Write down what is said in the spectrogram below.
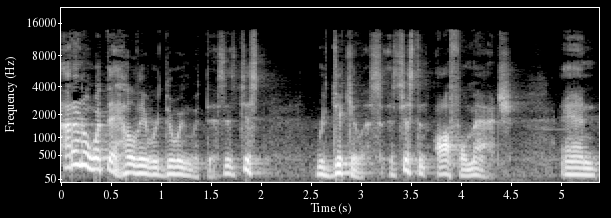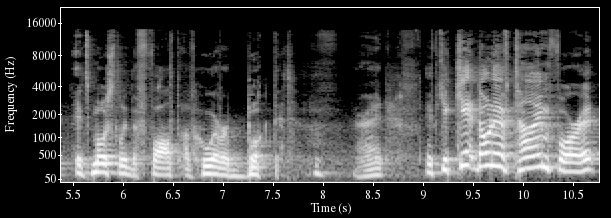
I don't know what the hell they were doing with this. It's just ridiculous. It's just an awful match. And it's mostly the fault of whoever booked it. All right? If you can't don't have time for it,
